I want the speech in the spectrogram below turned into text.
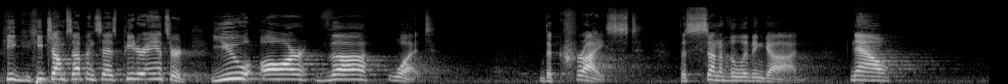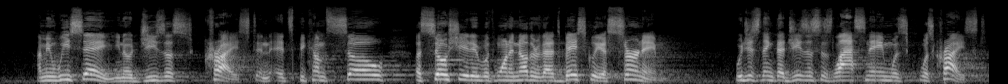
He, he jumps up and says, Peter answered, You are the what? The Christ, the Son of the living God. Now, I mean, we say, you know, Jesus Christ, and it's become so associated with one another that it's basically a surname. We just think that Jesus' last name was, was Christ.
